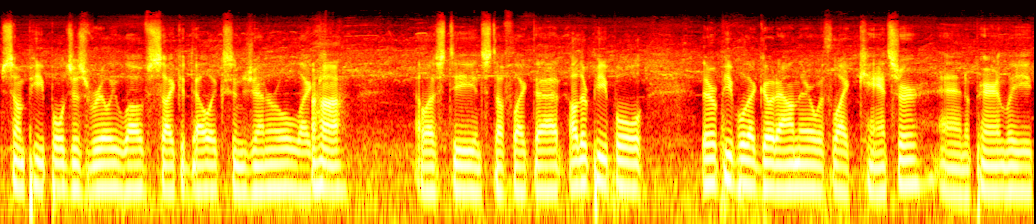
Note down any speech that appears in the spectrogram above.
some people just really love psychedelics in general, like Uh huh. LSD and stuff like that. Other people, there are people that go down there with like cancer, and apparently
